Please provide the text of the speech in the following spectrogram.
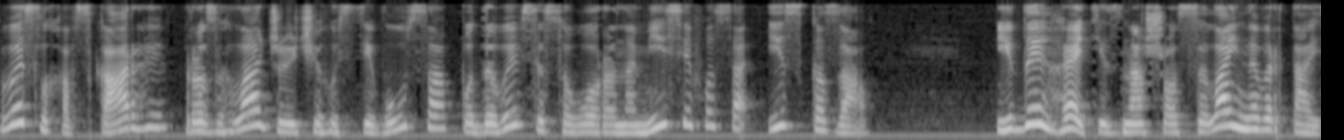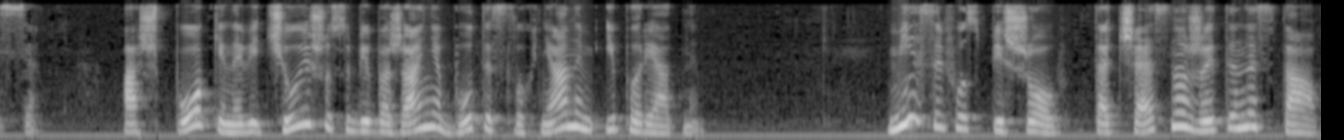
Вислухав скарги, розгладжуючи густі вуса, подивився суворо на Місіфоса і сказав Іди геть із нашого села і не вертайся, аж поки не відчуєш у собі бажання бути слухняним і порядним. Місіфус пішов та чесно жити не став,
